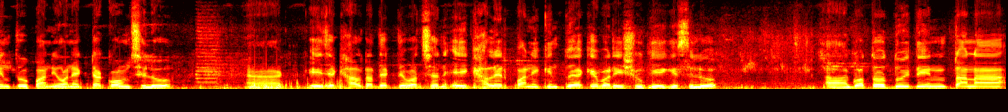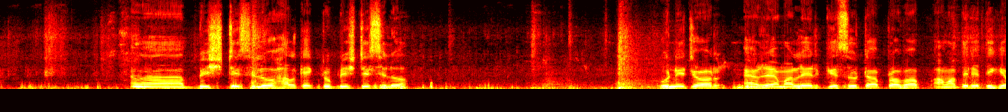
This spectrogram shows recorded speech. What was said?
কিন্তু পানি অনেকটা কম ছিল। এই যে খালটা দেখতে পাচ্ছেন, এই খালের পানি কিন্তু একেবারেই শুকিয়ে গেছিল। গত দুই দিন টানা বৃষ্টি ছিল, হালকা একটু বৃষ্টি ছিল। ঘূর্ণিঝড় রেমালের কিছুটা প্রভাব আমাদের এদিকে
